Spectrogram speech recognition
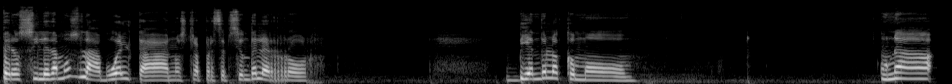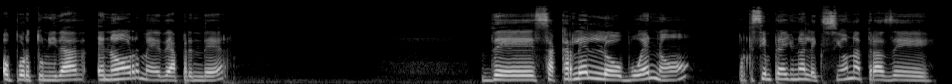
Pero si le damos la vuelta a nuestra percepción del error, viéndolo como una oportunidad enorme de aprender, de sacarle lo bueno porque siempre hay una lección atrás de,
